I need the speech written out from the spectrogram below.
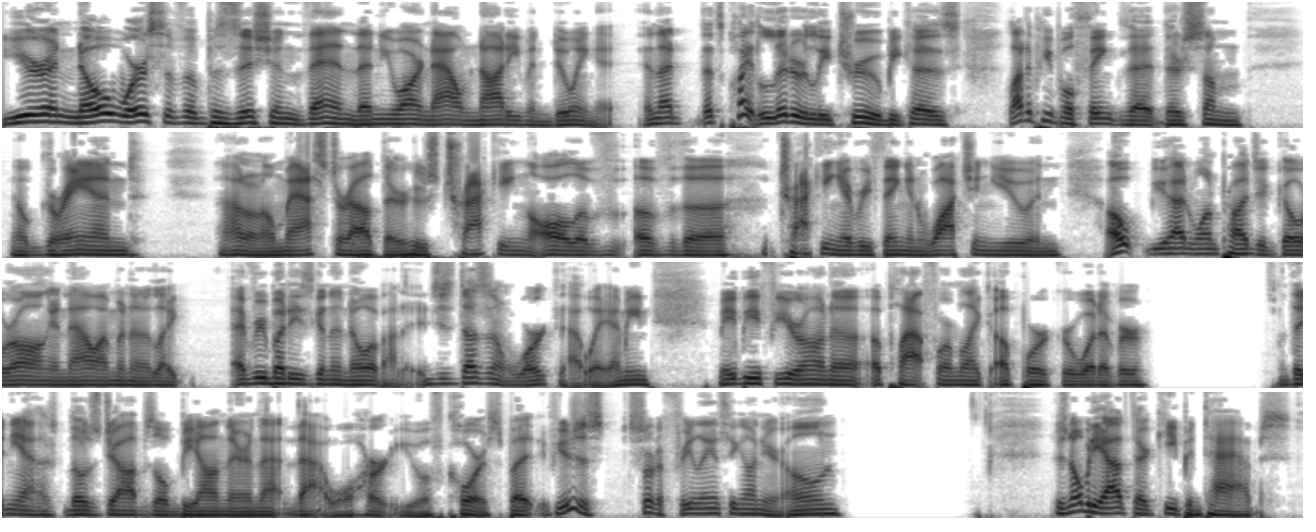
you're in no worse of a position then than you are now not even doing it and that that's quite literally true because a lot of people think that there's some you know grand I don't know, master out there who's tracking all of, of the tracking everything and watching you and oh, you had one project go wrong and now I'm gonna like everybody's going to know about it. It just doesn't work that way. I mean, maybe if you're on a, a platform like Upwork or whatever, then yeah, those jobs will be on there and that, that will hurt you, of course. But if you're just sort of freelancing on your own, there's nobody out there keeping tabs.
